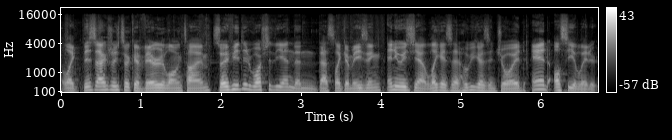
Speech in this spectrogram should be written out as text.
Like, this actually took a very long time. So if you did watch to the end, then that's like amazing. Anyways, yeah, like I said, hope you guys enjoyed, and I'll see you later.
